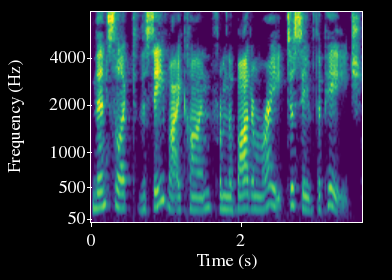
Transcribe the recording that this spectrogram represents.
Then select the Save icon from the bottom right to save the page.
